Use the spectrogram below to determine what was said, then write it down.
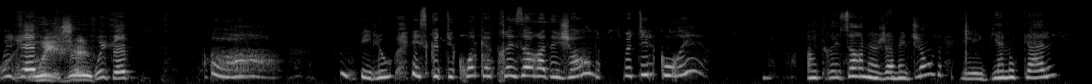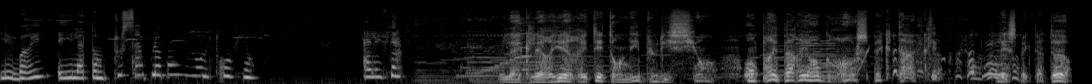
Oui, chef. Oui, chef. Oui, chef. Pilou, est-ce que tu crois qu'un trésor a des jambes? Peut-il courir? Un trésor n'a jamais de jambes. Il est bien au calme, il brille et il attend tout simplement que nous le trouvions. Allez, viens. La clairière était en ébullition. On préparait un grand spectacle. Les spectateurs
